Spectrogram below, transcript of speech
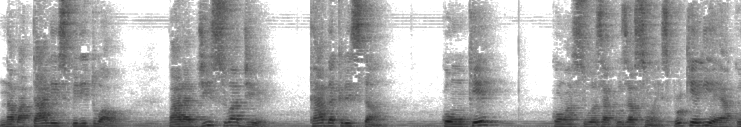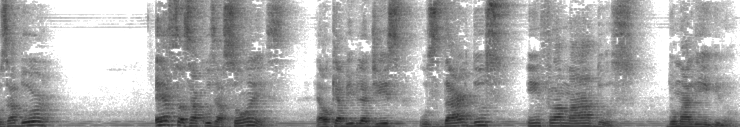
na batalha espiritual para dissuadir cada cristão com o que? Com as suas acusações, porque ele é acusador. Essas acusações é o que a Bíblia diz, os dardos inflamados do maligno.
